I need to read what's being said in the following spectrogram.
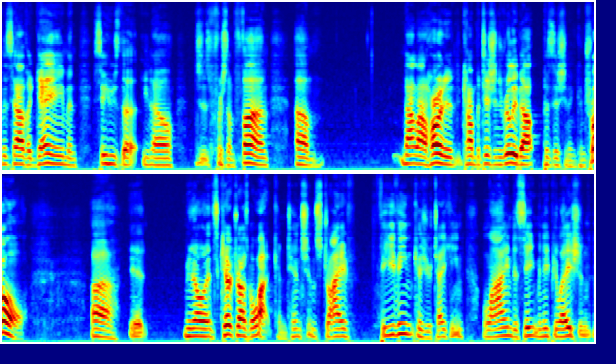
let's have a game and see who's the, you know, just for some fun. Um, not lighthearted competition is really about position and control. Uh, it, you know, it's characterized by what? Contention, strife, thieving, because you're taking lying, deceit, manipulation,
